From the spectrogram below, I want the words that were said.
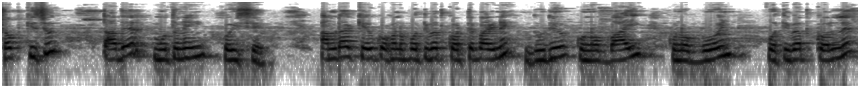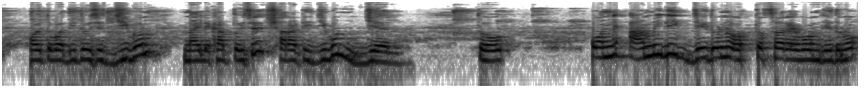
সব কিছু তাদের মতনই হয়েছে আমরা কেউ কখনো প্রতিবাদ করতে পারিনি যদিও কোনো ভাই, কোনো বোন প্রতিবাদ করলে হয়তোবা দিতে হয়েছে জীবন, নাইলে খাটতে হয়েছে সারাটি জীবন জেল। তো অন্য আওয়ামী লীগ যেই ধরনের অত্যাচার এবং যে ধরনের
